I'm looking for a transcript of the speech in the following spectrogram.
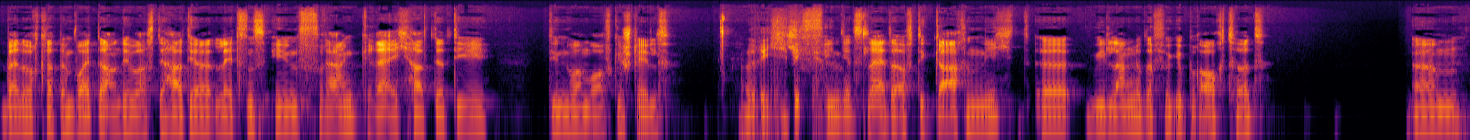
weil du auch gerade beim Wolter, Andi, warst, der hat ja letztens in Frankreich hat er die, die Norm aufgestellt. Ich Richtig. finde jetzt leider auf die Gachen nicht, äh, wie lange er dafür gebraucht hat. Ähm,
